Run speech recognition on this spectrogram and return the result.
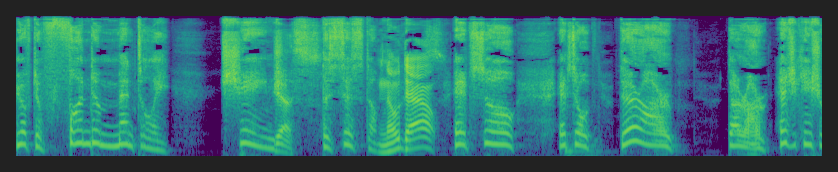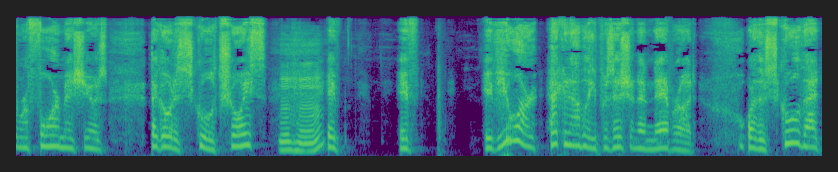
you have to fundamentally change Yes. the system. No doubt. And so and so there are there are education reform issues that go to school choice. Mm-hmm. If if if you are economically positioned in a neighborhood or the school that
